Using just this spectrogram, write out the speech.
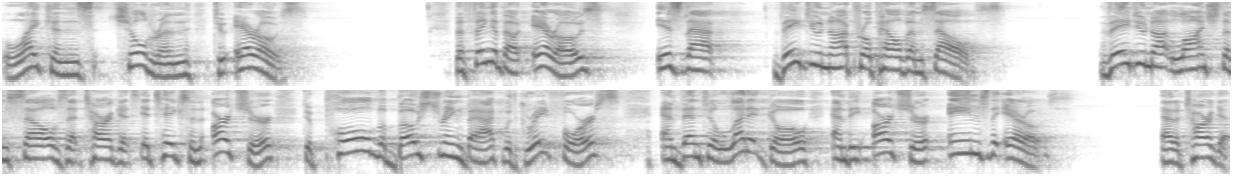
likens children to arrows. The thing about arrows is that they do not propel themselves. They do not launch themselves at targets. It takes an archer to pull the bowstring back with great force and then to let it go, and the archer aims the arrows at a target.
